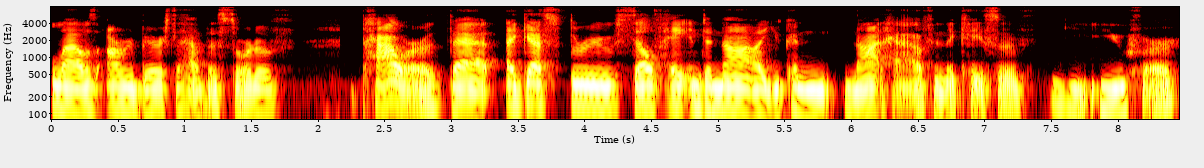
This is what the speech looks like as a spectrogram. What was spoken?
allows armored bears to have this sort of power that I guess through self hate and denial you can not have in the case of Iofur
